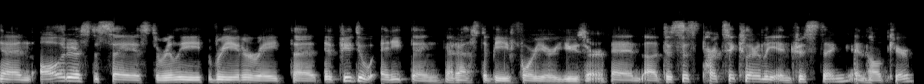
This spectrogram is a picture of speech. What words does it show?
And all it is to say is to really reiterate that if you do anything, it has to be for your user. And uh, this is particularly interesting in healthcare,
